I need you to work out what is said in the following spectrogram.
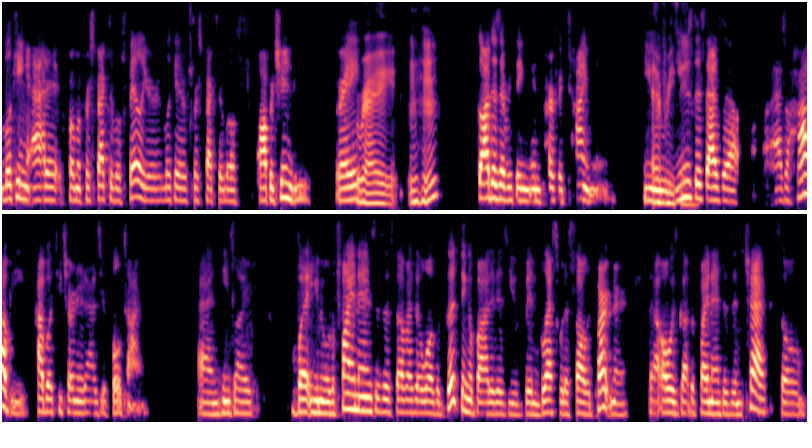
looking at it from a perspective of failure, look at a perspective of opportunity, right? Right. Mm-hmm. God does everything in perfect timing. You everything. use this as a as a hobby. How about you turn it as your full time? And he's like, but you know the finances and stuff. I said, well, the good thing about it is you've been blessed with a solid partner that always got the finances in check. So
